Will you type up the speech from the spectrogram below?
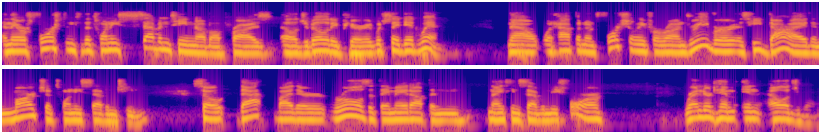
and they were forced into the 2017 Nobel Prize eligibility period, which they did win. Now, what happened, unfortunately, for Ron Drever is he died in March of 2017. So that, by their rules that they made up in 1974, rendered him ineligible.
